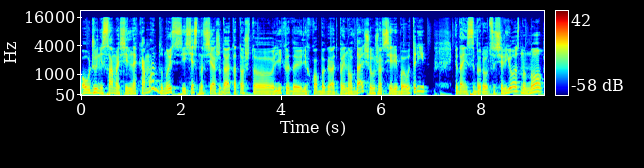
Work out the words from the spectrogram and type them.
OG не самая сильная команда, но, естественно, все ожидают о том, что Ликвиды легко обыграют Пейнов дальше, уже в серии BO3, когда они соберутся серьезно, но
